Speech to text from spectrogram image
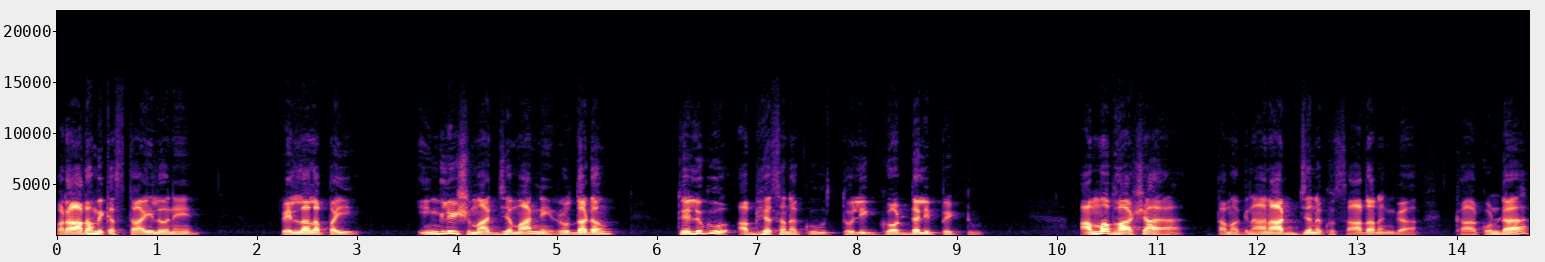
ప్రాథమిక స్థాయిలోనే పిల్లలపై ఇంగ్లీష్ మాధ్యమాన్ని రుద్దడం తెలుగు అభ్యసనకు తొలి గొడ్డలి పెట్టు. అమ్మ భాష తమ జ్ఞానార్జనకు సాధనంగా కాకుండా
